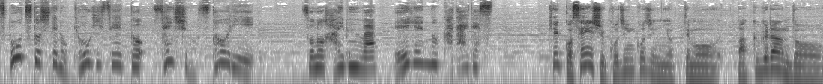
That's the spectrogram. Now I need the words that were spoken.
スポーツとしての競技性と選手のストーリー。その配分は永遠の課題です。結構選手個人個人によってもバックグラウンドを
